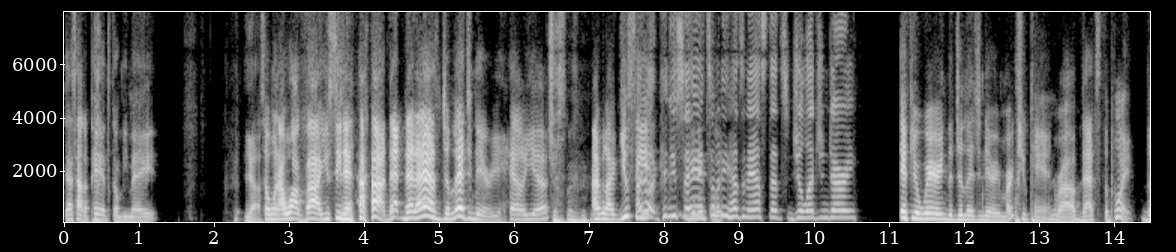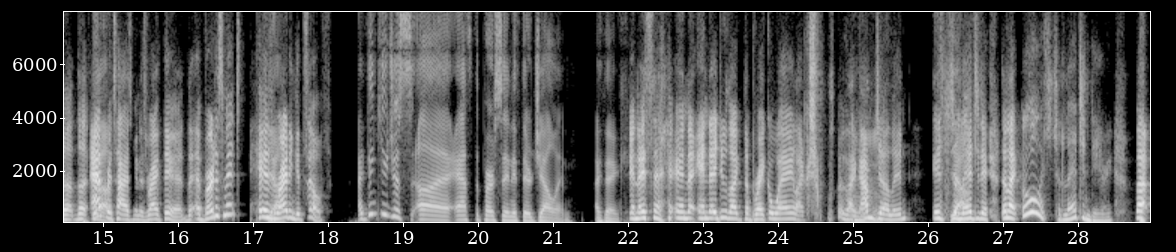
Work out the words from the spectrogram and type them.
That's how the pants gonna be made. Yeah. So when I walk by, you see that that that ass legendary. Hell yeah! I'd be like, you see it. can you say it? into it. Somebody has an ass that's legendary. If you're wearing the legendary merch, you can, Rob. That's the point. The the Yeah. advertisement is right there. The advertisement is Yeah. writing itself. I think you just uh asked the person if they're gelling. I think. and they say and and they do like the breakaway, like like I'm Mhm. gelling. It's Yeah. legendary. They're like, oh, it's legendary. But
